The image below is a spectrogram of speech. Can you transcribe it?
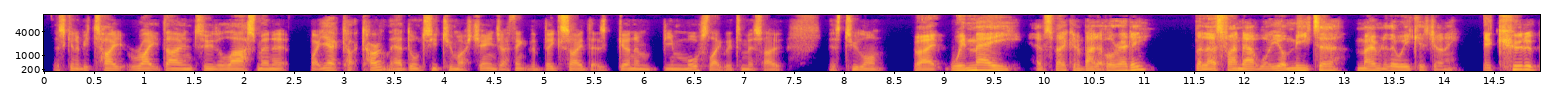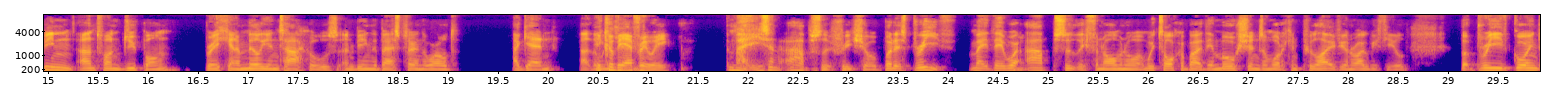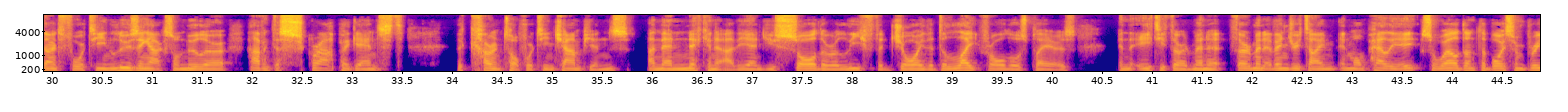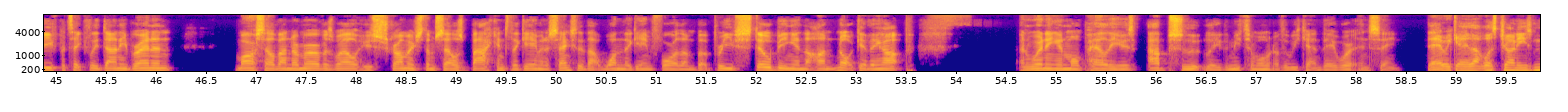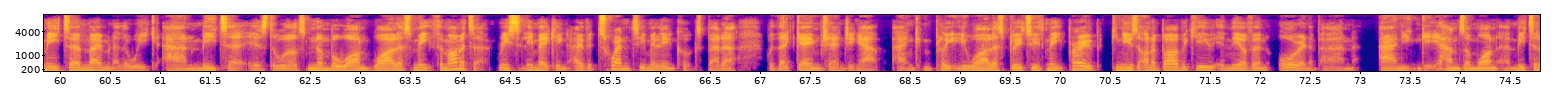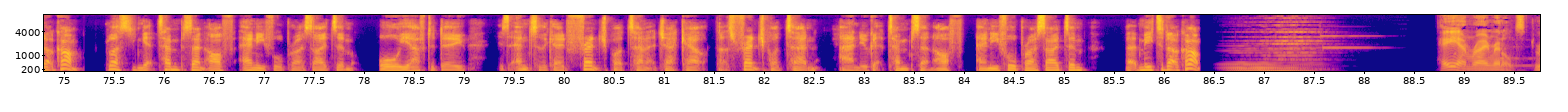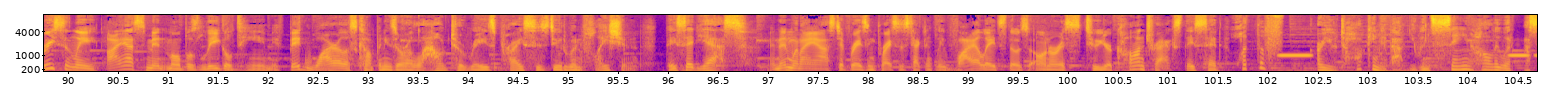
it's going to be tight right down to the last minute but yeah, currently I don't see too much change. I think the big side that is going to be most likely to miss out is Toulon. Right. We may have spoken about it already, but let's find out what your Meater moment of the week is, Johnny. It could have been Antoine Dupont breaking a million tackles and being the best player in the world again. it weekend. could be every week. Mate, he's an absolute freak show, but it's Brive. Mate, they were mm. absolutely phenomenal. And we talk about the emotions and what it can pull out of you on a rugby field. But Brive going down to 14, losing Axel Muller, having to scrap against the current top 14 champions, and then nicking it at the end. You saw the relief, the joy, the delight for all those players in the 83rd minute, third minute of injury time in Montpellier. So well done to the boys from Brive, particularly Danny Brennan, Marcel van der Merwe as well, who scrummaged themselves back into the game. And essentially that won the game for them. But Brive still being in the hunt, not giving up and winning in Montpellier is absolutely the Meater moment of the weekend. They were insane. There we go. That was Johnny's Meater moment of the week. And Meater is the world's number one wireless meat thermometer, recently making over 20 million cooks better with their game changing app and completely wireless Bluetooth meat probe. You can use it on a barbecue, in the oven, or in a pan. And you can get your hands on one at Meater.com. Plus, you can get 10% off any full price item. All you have to do is enter the code FrenchPod10 at checkout. That's FrenchPod10, and you'll get 10% off any full price item at Meater.com. Hey, I'm Ryan Reynolds. Recently, I asked Mint Mobile's legal team if big wireless companies are allowed to raise prices due to inflation. They said yes. And then when I asked if raising prices technically violates those onerous two year contracts, they said, What the f are you talking about, you insane Hollywood ass?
